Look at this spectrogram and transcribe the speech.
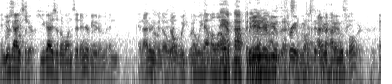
and you Musical guys, are- chairs. you guys are the ones that interviewed them, and, and I don't even know No, what, we, But we we, have a They have not lollipop. been we didn't interview the That's three. the We just problem. I don't know how to move interviewed forward. Uh,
